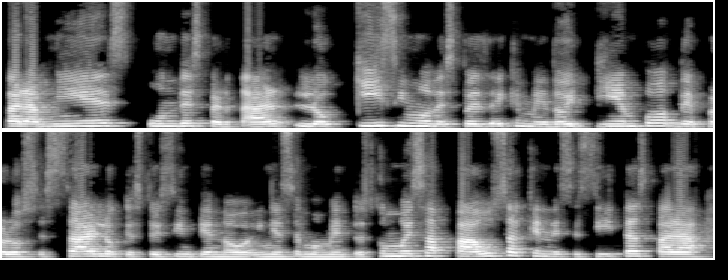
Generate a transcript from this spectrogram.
para mí es un despertar loquísimo después de que me doy tiempo de procesar lo que estoy sintiendo en ese momento. Es como esa pausa que necesitas para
